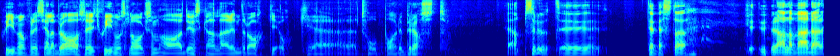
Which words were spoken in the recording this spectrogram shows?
skivan för den är så jävla bra. Så är det ett skivomslag som har dödskallar, en drake och eh, två par bröst. Absolut. Eh, det bästa ur alla världar.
